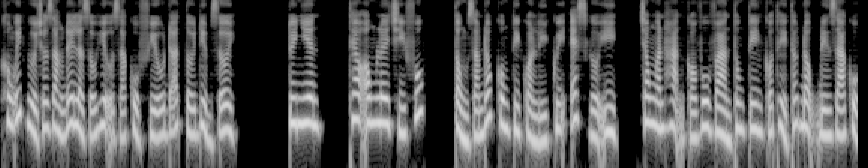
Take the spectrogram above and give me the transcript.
Không ít người cho rằng đây là dấu hiệu giá cổ phiếu đã tới điểm rơi. Tuy nhiên, theo ông Lê Chí Phúc, Tổng Giám đốc Công ty Quản lý Quỹ SGI, trong ngắn hạn có vô vàn thông tin có thể tác động đến giá cổ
